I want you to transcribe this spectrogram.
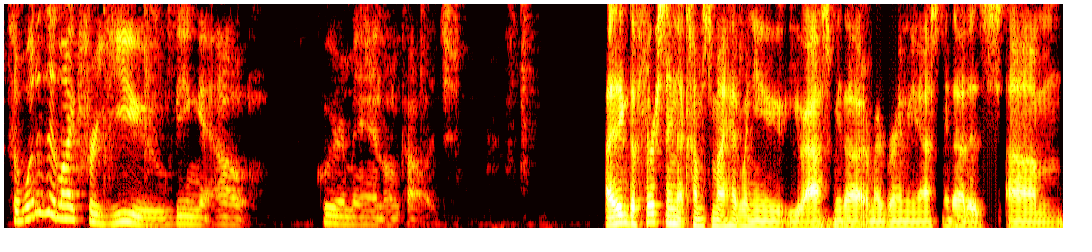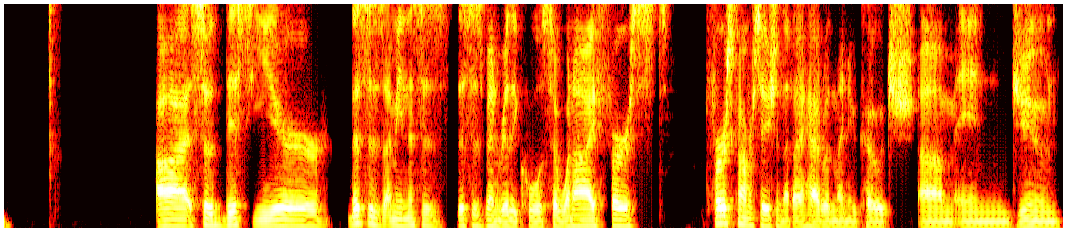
So, what is it like for you being an out queer man on college? I think the first thing that comes to my head when you you ask me that, or my brain when you ask me that, is um, uh, so this year, this is, I mean, this is this has been really cool. So when I first first conversation that I had with my new coach um, in June,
